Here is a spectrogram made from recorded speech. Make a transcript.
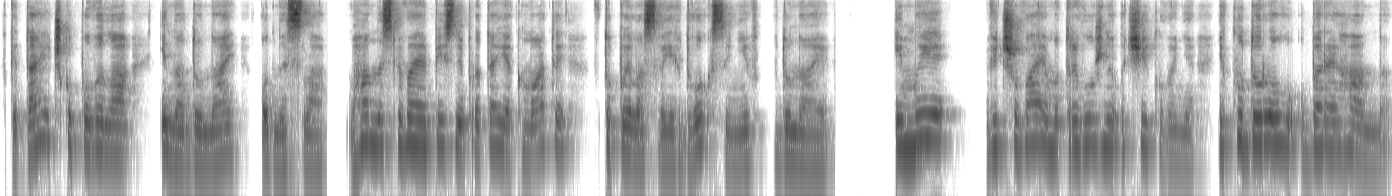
в Китаєчку повела і на Дунай однесла. Ганна співає пісню про те, як мати втопила своїх двох синів в Дунаї. І ми відчуваємо тривожне очікування, яку дорогу обере Ганна.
